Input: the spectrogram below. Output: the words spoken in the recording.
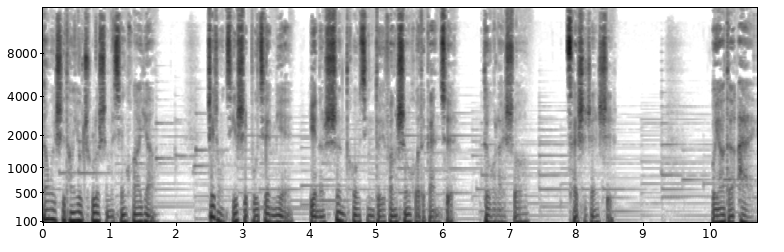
单位食堂又出了什么新花样。这种即使不见面。也能渗透进对方生活的感觉，对我来说，才是真实。我要的爱，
